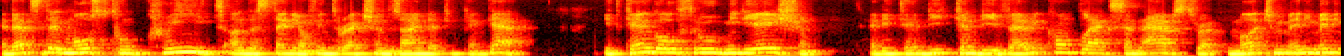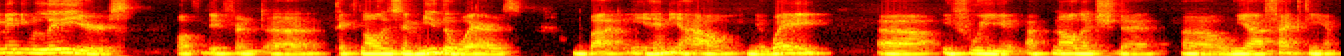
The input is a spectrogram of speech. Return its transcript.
And that's the most concrete understanding of interaction design that you can get. It can go through mediation and it can be, can be very complex and abstract, much, many, many, many layers of different uh, technologies and middlewares. But anyhow, in a way, uh, if we acknowledge that uh, we are affecting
